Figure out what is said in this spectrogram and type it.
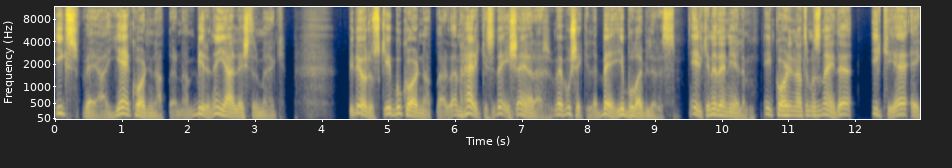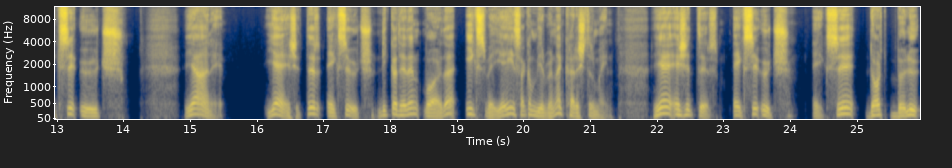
x veya y koordinatlarından birini yerleştirmek. Biliyoruz ki bu koordinatlardan her ikisi de işe yarar ve bu şekilde b'yi bulabiliriz. İlkini deneyelim. İlk koordinatımız neydi? 2'ye eksi 3. Yani y eşittir eksi 3. Dikkat edin bu arada x ve y'yi sakın birbirine karıştırmayın. y eşittir eksi 3 eksi 4 bölü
